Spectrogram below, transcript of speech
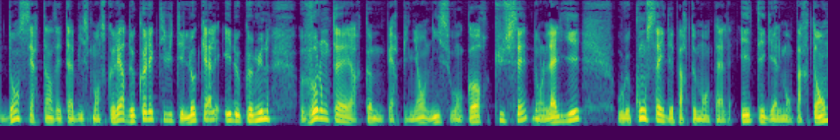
dans certains établissements scolaires de collectivités locales et de communes volontaires comme Perpignan, Nice ou encore Cusset dans l'Allier où le conseil départemental est également partant.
